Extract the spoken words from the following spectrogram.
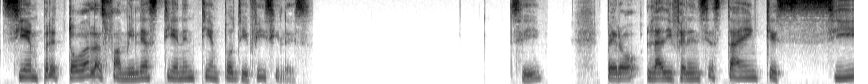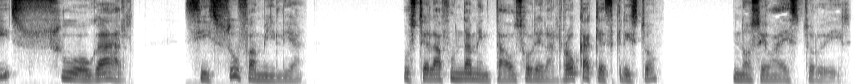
siempre todas las familias tienen tiempos difíciles. ¿Sí? Pero la diferencia está en que si su hogar, si su familia, usted la ha fundamentado sobre la roca que es Cristo, no se va a destruir.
